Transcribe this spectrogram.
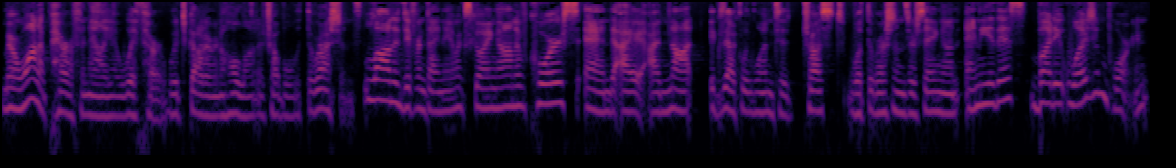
marijuana paraphernalia with her, which got her in a whole lot of trouble with the Russians. A lot of different dynamics going on, of course, and I, I'm not exactly one to trust what the Russians are saying on any of this, but it was important.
